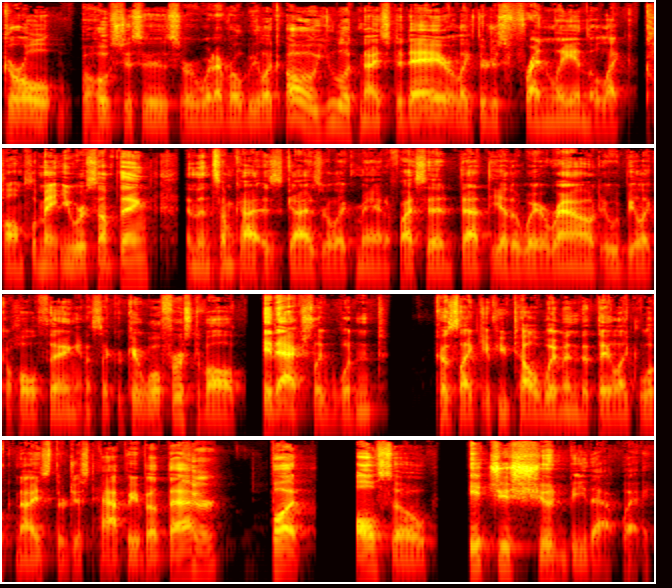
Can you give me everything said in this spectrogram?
girl hostesses or whatever will be like, Oh, you look nice today, or like they're just friendly and they'll like compliment you or something. And then some guys guys are like, Man, if I said that the other way around, it would be like a whole thing. And it's like, okay, well, first of all, it actually wouldn't. Cause like if you tell women that they like look nice, they're just happy about that Sure. but also it just should be that way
